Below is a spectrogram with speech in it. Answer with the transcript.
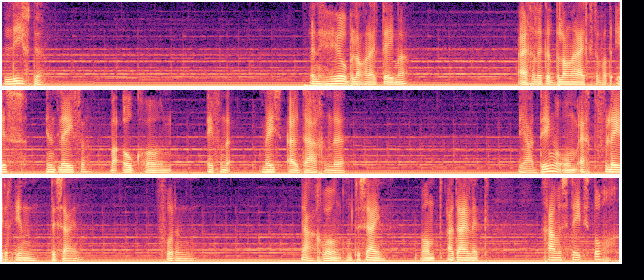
Liefde. Een heel belangrijk thema. Eigenlijk het belangrijkste wat er is in het leven, maar ook gewoon een van de meest uitdagende ja, dingen om echt volledig in te zijn. Voor een. Ja, gewoon om te zijn. Want uiteindelijk gaan we steeds toch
